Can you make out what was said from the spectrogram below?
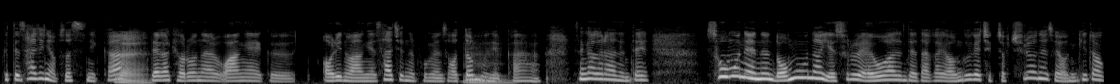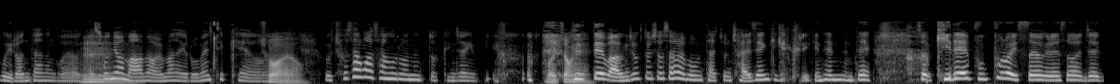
그때 사진이 없었으니까 네. 내가 결혼할 왕의 그 어린 왕의 사진을 보면서 어떤 음. 분일까 생각을 하는데 소문에는 너무나 예술을 애호하는 데다가 연극에 직접 출연해서 연기도 하고 이런다는 거예요. 그러니까 음. 소녀 마음에 얼마나 로맨틱해요. 좋아요. 그리고 초상화상으로는 또 굉장히 멀쩡해. 그때 왕족도 초상을 보면 다 좀 잘생기게 그리긴 했는데 그래서 기대에 부풀어 있어요. 그래서 이제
